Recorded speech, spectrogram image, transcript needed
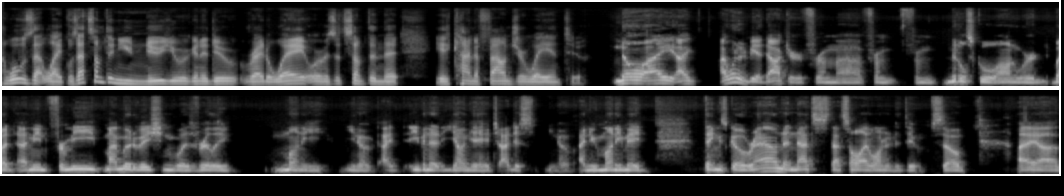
what was that like? Was that something you knew you were going to do right away or was it something that you kind of found your way into? No, I I I wanted to be a doctor from uh, from from middle school onward, but I mean, for me, my motivation was really money. You know, I even at a young age, I just you know I knew money made things go around, and that's that's all I wanted to do. So I uh,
